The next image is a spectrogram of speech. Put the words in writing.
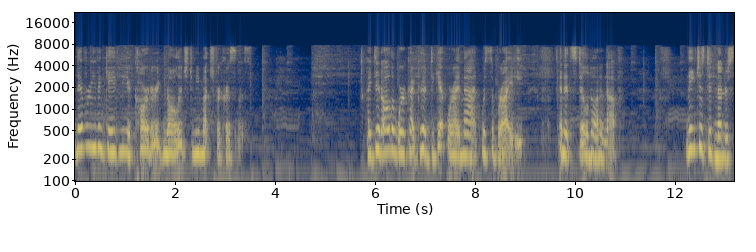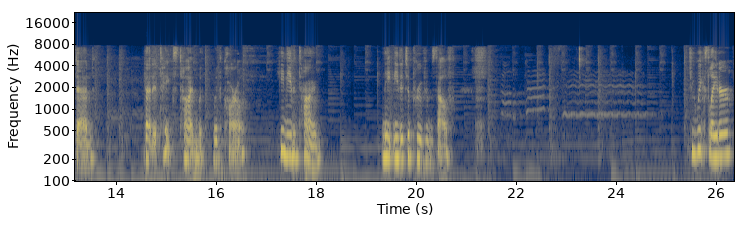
never even gave me a card or acknowledged me much for Christmas. I did all the work I could to get where I'm at with sobriety, and it's still not enough. Nate just didn't understand that it takes time with, with Carl. He needed time. Nate needed to prove himself. Two weeks later,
